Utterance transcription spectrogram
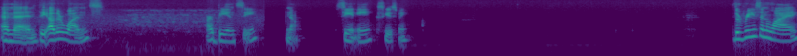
And then the other ones are B and C. No, C and E, excuse me. The reason why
